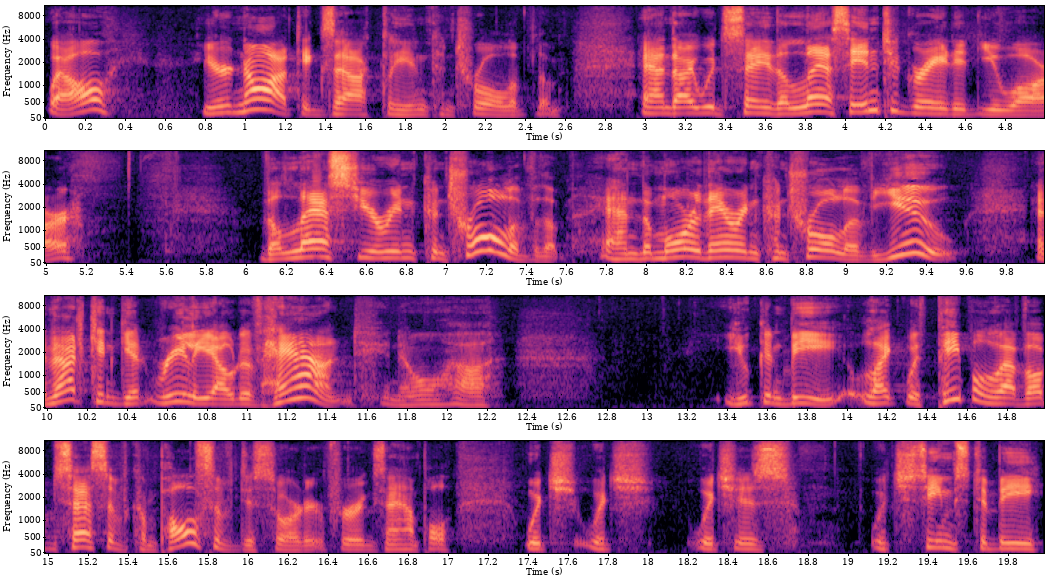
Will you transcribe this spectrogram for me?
well, you're not exactly in control of them. And I would say the less integrated you are, the less you're in control of them and the more they're in control of you and that can get really out of hand you know uh, you can be like with people who have obsessive compulsive disorder for example which which which is which seems to be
